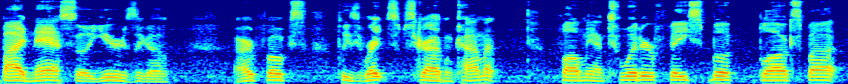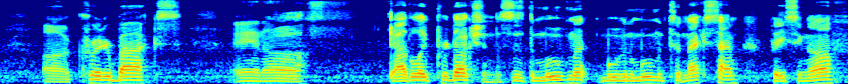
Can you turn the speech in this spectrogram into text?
by NASA years ago. Alright, folks, please rate, subscribe, and comment. Follow me on Twitter, Facebook, Blogspot, uh, Critterbox, and uh, Godlike Production. This is the movement, moving the movement to next time, facing off.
